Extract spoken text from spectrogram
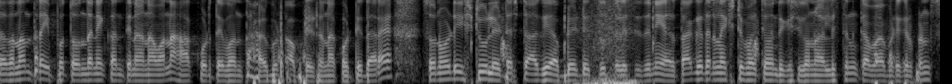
ತದನಂತರ ಇಪ್ಪತ್ತೊಂದನೇ ಕಂತಿನ ಹಣವನ್ನು ಹಾಕ್ಕೊಡ್ತೇವೆ ಅಂತ ಹೇಳ್ಬಿಟ್ಟು ಅಪ್ಡೇಟನ್ನು ಕೊಟ್ಟಿದ್ದಾರೆ. ಸೊ ನೋಡಿ, ಇಷ್ಟು ಲೇಟೆಸ್ಟ್ ಆಗಿ ಅಪ್ಡೇಟ್ ಇತ್ತು. ತಿಳಿಸಿದ್ದೀನಿ ಅರ್ಥ ಆಗಿದ್ರೆ ನೆಕ್ಸ್ಟ್ మొత్తం ఎందుకు ఇసుకున్న లిస్ట్ ఇంకా బాగా పెడికారు ఫ్రెండ్స్.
